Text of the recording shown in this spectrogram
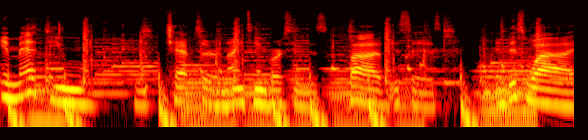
in Matthew chapter 19, verses 5, it says, And this why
